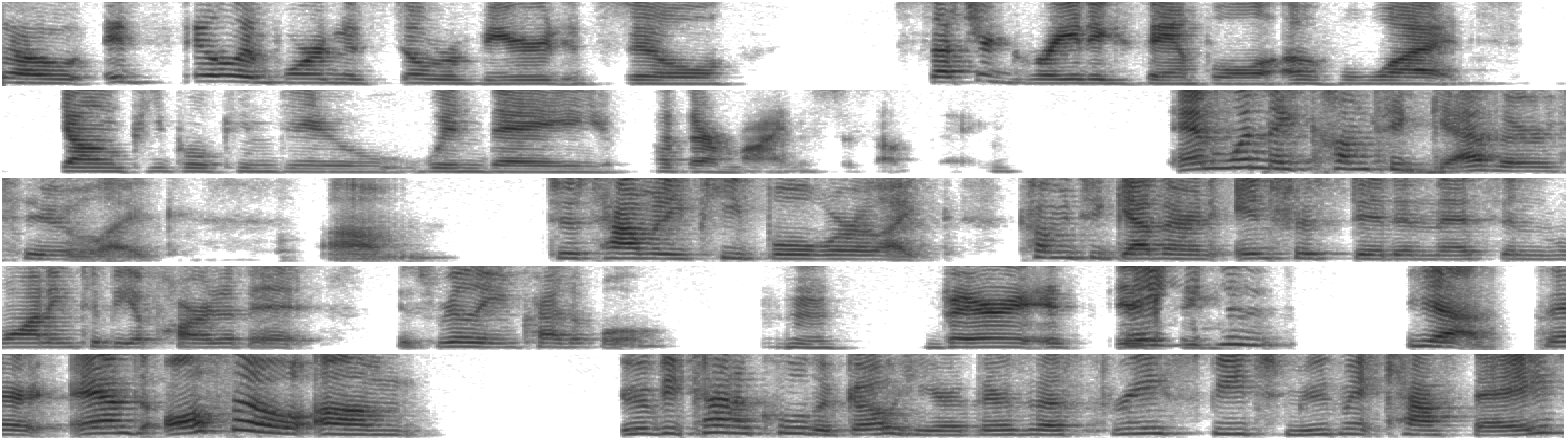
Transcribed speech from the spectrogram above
So it's still important. It's still revered. It's still such a great example of what young people can do when they put their minds to something. And when they come together too, like um, just how many people were like coming together and interested in this and wanting to be a part of it is really incredible. Mm-hmm. Very, it, even, yeah, there. And also, um, it would be kind of cool to go here. There's a free speech movement cafe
